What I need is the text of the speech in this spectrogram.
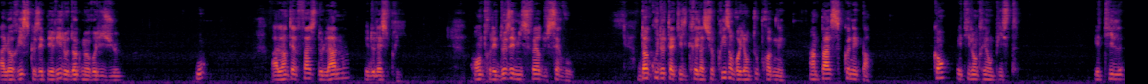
à leurs risques et périls, aux dogmes religieux. Où? À l'interface de l'âme et de l'esprit, entre les deux hémisphères du cerveau. D'un coup de tête, il crée la surprise en voyant tout promener. Impasse connaît pas. Quand est-il entré en piste? Est-il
